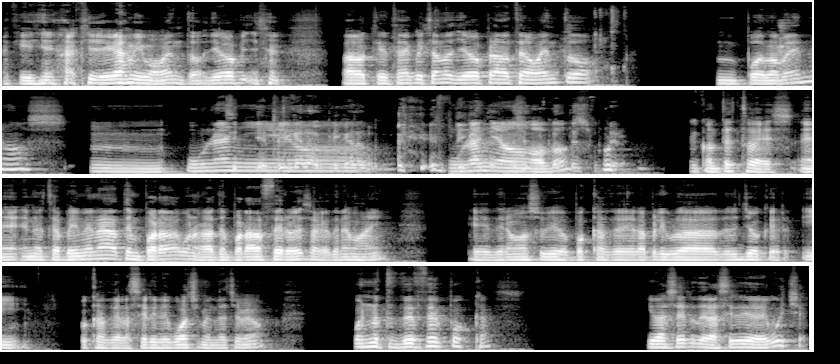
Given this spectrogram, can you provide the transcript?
Aquí, aquí llega mi momento. para los que estén escuchando, llevo esperando este momento mm, por lo menos mm, un año. explícalo, explícalo. Un año o dos. El contexto es: eh, en nuestra primera temporada, bueno, la temporada cero esa que tenemos ahí, que tenemos subido podcast de la película del Joker y podcast de la serie de Watchmen de HBO. Pues nuestro tercer podcast iba a ser de la serie de The Witcher.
